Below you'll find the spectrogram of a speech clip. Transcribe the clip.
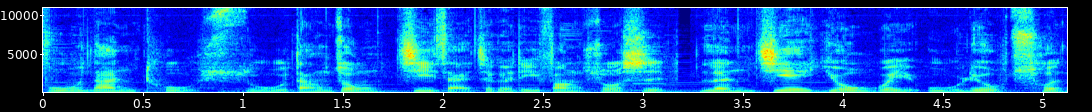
湖南土俗》当中记载，这个地方说是人皆有尾五六寸，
